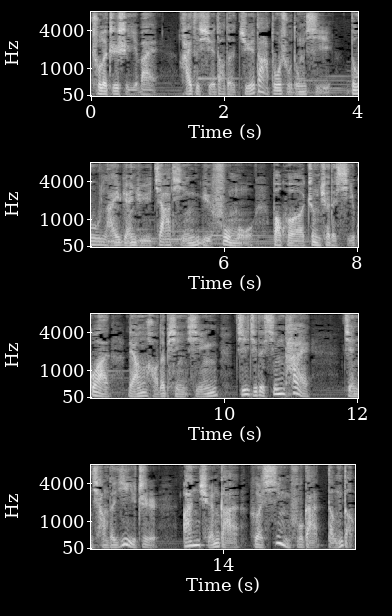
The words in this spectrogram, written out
除了知识以外，孩子学到的绝大多数东西都来源于家庭与父母，包括正确的习惯、良好的品行、积极的心态、坚强的意志、安全感和幸福感等等。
